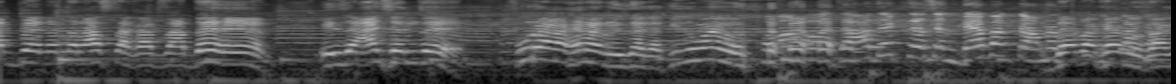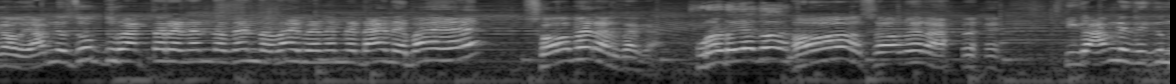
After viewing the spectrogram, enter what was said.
আটবেন এন্দা রাস্তাঘাট যা দেখেন। এই যে আইছেন যে পুরা হেরার ওই জায়গা কি ঘুমায় যা দেখতেছেন ব্যাপারটা আমরা ব্যাপার খেলো জায়গা ওই। আপনি যোগ দূর আটতারেন এন্দা জেন্দা যাইবেন এমনি ডাইনে ভাই সব হেরার জায়গা পুরা ডইয়া গো ও সব হেরা। কি গো আপনি দেখুন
